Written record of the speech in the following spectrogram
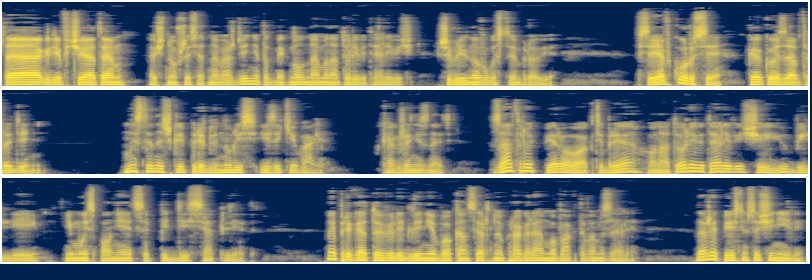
«Так, девчата», — очнувшись от наваждения, подмигнул нам Анатолий Витальевич, шевельнув густой брови. «Все в курсе, какой завтра день?» Мы с Леночкой переглянулись и закивали. Как же не знать. Завтра, 1 октября, у Анатолия Витальевича юбилей. Ему исполняется 50 лет. Мы приготовили для него концертную программу в актовом зале. Даже песню сочинили.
